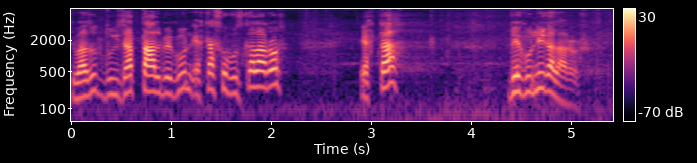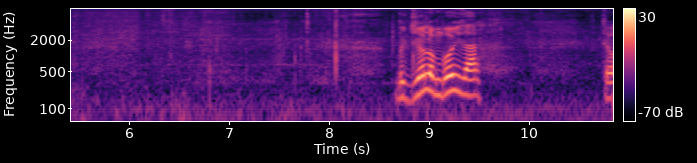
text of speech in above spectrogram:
হিবাজুর দুই জাত তাল বেগুন, একটা সবুজ কালারর, একটা বেগুনি কালারর। ভিডিও লম্বই যার। তো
